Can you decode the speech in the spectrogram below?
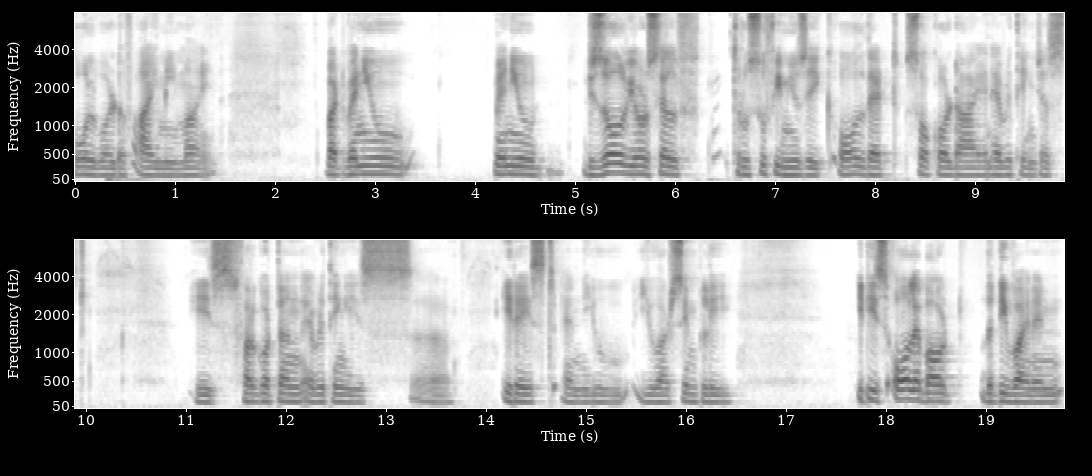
whole world of i me mine but when you when you dissolve yourself through Sufi music, all that so-called I and everything just is forgotten. Everything is uh, erased, and you you are simply. It is all about the divine, and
